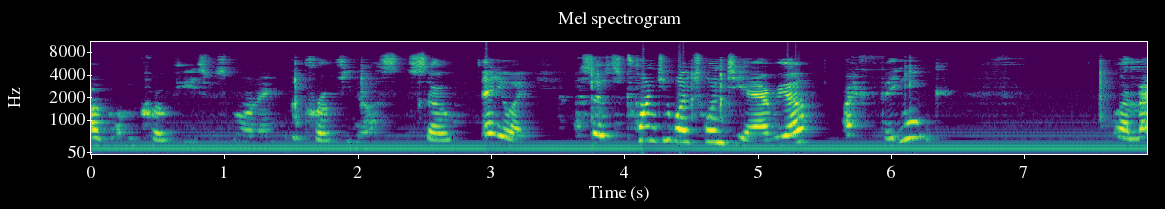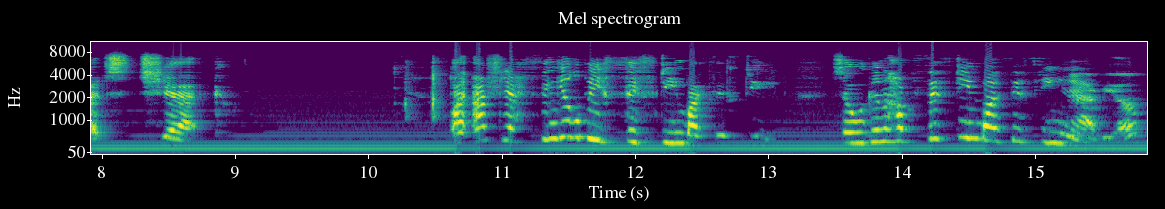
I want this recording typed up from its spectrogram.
I've got the croakies this morning the croakiness so anyway so it's a 20 by 20 area I think. Well, let's check. I actually, I think it'll be 15 by 15. So we're gonna have 15 by 15 area,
